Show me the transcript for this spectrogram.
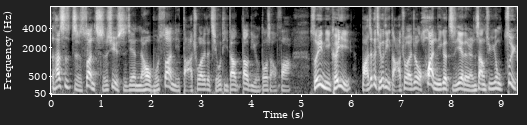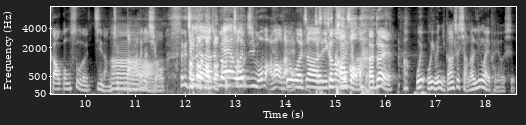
它是只算持续时间，然后不算你打出来的球体到到底有多少发，所以你可以。把这个球体打出来之后，换一个职业的人上去，用最高攻速的技能去打那个球，那个球整个超级魔法炮台，我知道这是一个 combo 啊，对啊，我我以为你刚刚是想到另外一款游戏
